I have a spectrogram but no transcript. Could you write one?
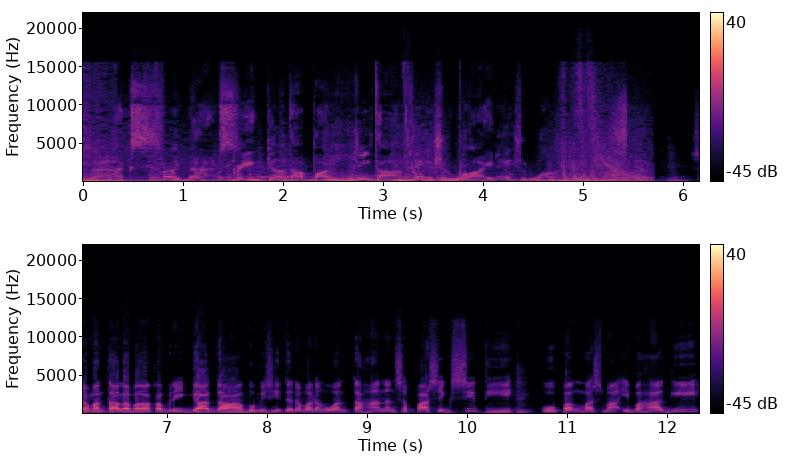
Trimax. Trimax. Brigada Balita Nationwide. Nationwide. Samantala mga kabrigada, bumisita naman ang one tahanan sa Pasig City upang mas maibahagi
